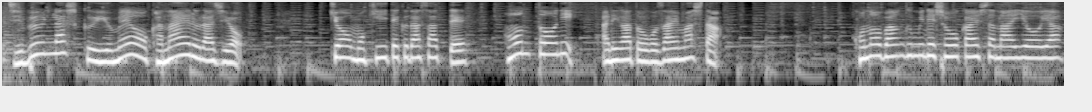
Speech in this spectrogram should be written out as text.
自分らしく夢を叶えるラジオ。今日も聞いてくださって本当にありがとうございました。この番組で紹介した内容や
